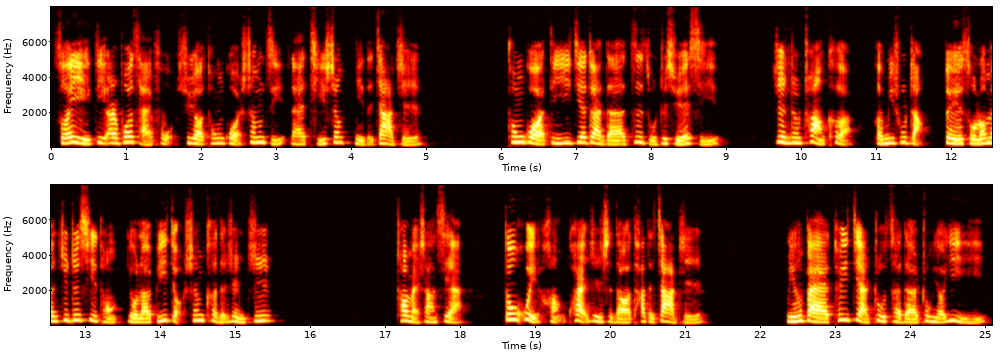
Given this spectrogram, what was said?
所以第二波财富需要通过升级来提升你的价值。通过第一阶段的自组织学习，认证创客和秘书长对所罗门矩阵系统有了比较深刻的认知。超买上线都会很快认识到它的价值，明白推荐注册的重要意义。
